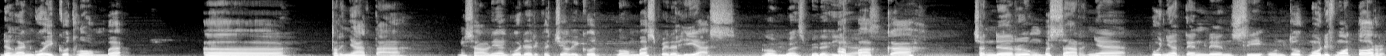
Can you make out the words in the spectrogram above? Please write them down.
dengan gua ikut lomba eh ternyata misalnya gue dari kecil ikut lomba sepeda hias Lomba sepeda hias. apakah cenderung besarnya punya tendensi untuk modif motor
